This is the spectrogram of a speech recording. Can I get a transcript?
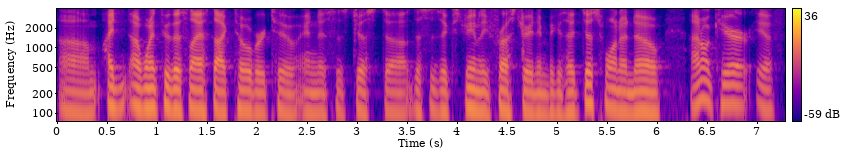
Um, I, I went through this last October too, and this is just uh, this is extremely frustrating because I just want to know. I don't care if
